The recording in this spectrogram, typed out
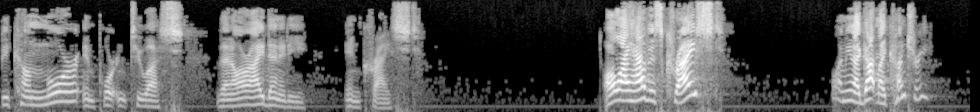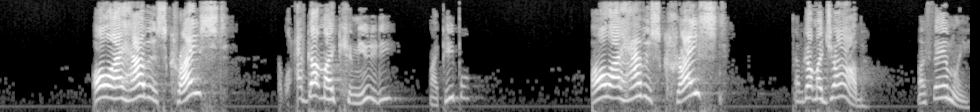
become more important to us than our identity in Christ. All I have is Christ? Well, I mean, I got my country. All I have is Christ? I've got my community, my people. All I have is Christ. I've got my job, my family,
